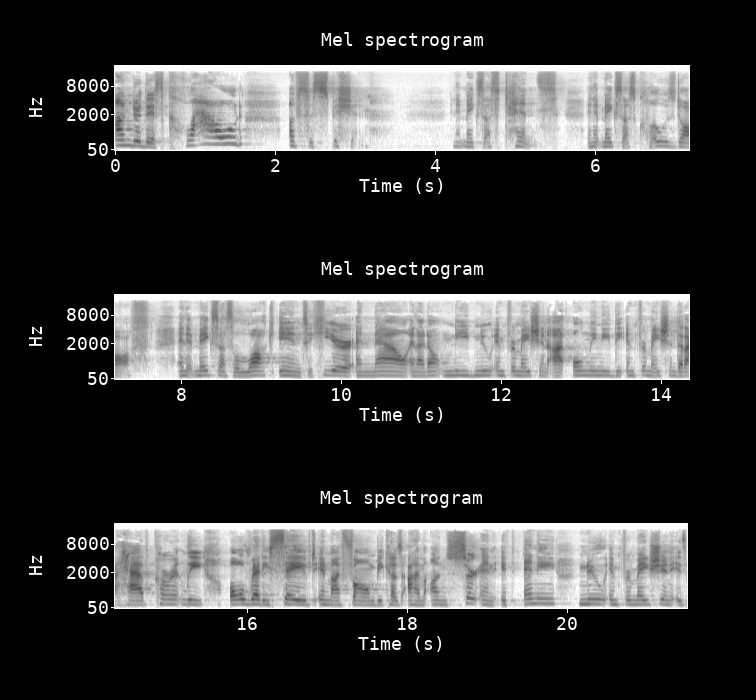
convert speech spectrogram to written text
under this cloud of suspicion. And it makes us tense and it makes us closed off and it makes us lock in to here and now and i don't need new information. I only need the information that i have currently already saved in my phone because i'm uncertain if any new information is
